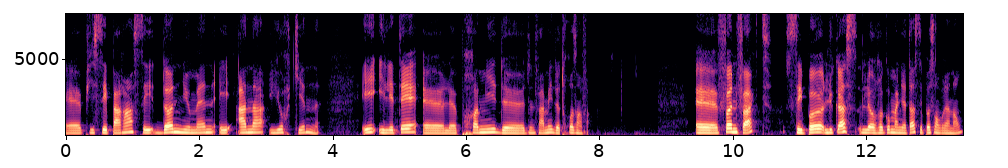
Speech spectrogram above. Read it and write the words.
Euh, puis ses parents, c'est Don Newman et Anna Yurkin. Et il était euh, le premier d'une famille de trois enfants. Euh, fun fact, c'est pas Lucas le Rocco Magnotta, c'est pas son vrai nom.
